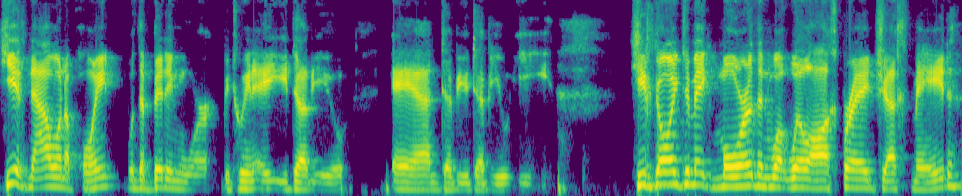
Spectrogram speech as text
He is now on a point with the bidding war between AEW and WWE. He's going to make more than what Will Ospreay just made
